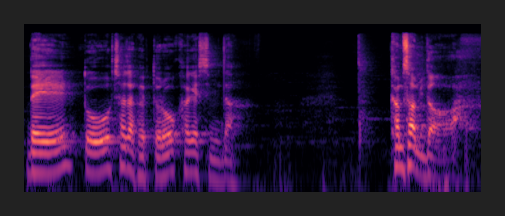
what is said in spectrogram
내일 또 찾아뵙도록 하겠습니다. 감사합니다.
